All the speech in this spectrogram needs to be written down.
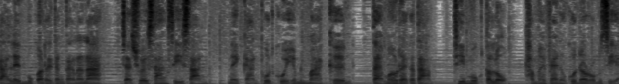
การเล่นมุกอะไรต่างๆ นานา จะช่วยสร้างสีสันในการพูดคุยให้มันมากขึ้น แต่เมื่อไรก็ตามที่มุกตลกทำให้แฟนของคุณอารมณ์เสีย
